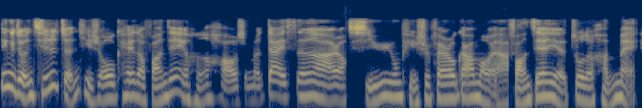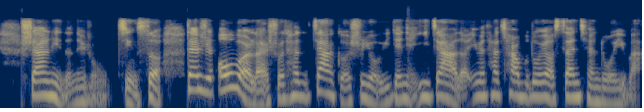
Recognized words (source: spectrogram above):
那个酒店其实整体是 OK 的，房间也很好，什么戴森啊，然后洗浴用品是 Ferragamo 呀，房间也做的很美，山里的那种景色。但是 over 来说，它的价格是有一点点溢价的，因为它差不多要三千多一晚。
